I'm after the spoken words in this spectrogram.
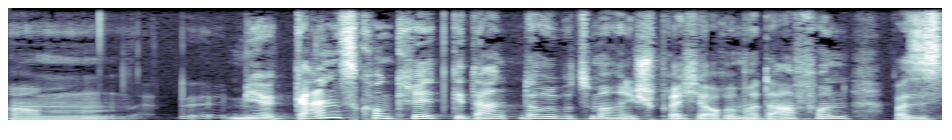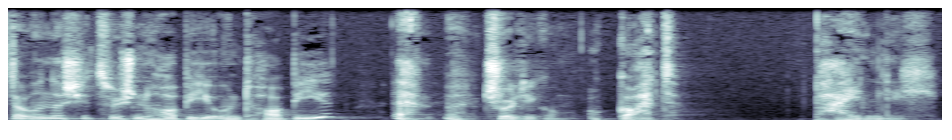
Ähm, mir ganz konkret Gedanken darüber zu machen, ich spreche auch immer davon, was ist der Unterschied zwischen Hobby und Hobby? Äh, Entschuldigung, oh Gott, peinlich.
